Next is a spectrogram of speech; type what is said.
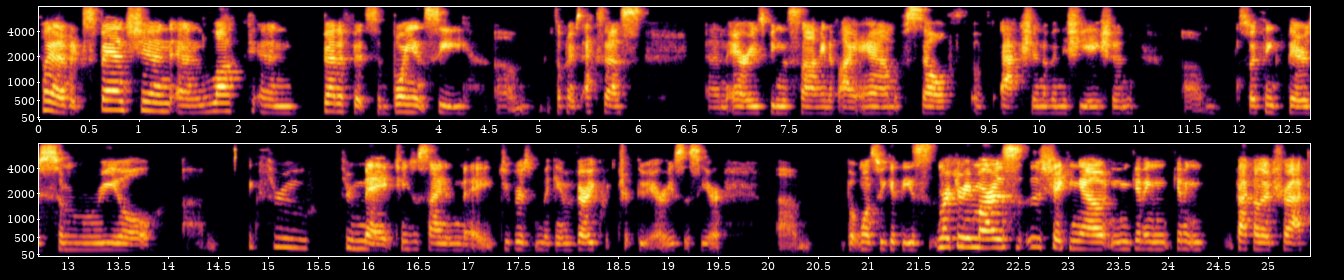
planet of expansion and luck and benefits and buoyancy, um, sometimes excess and Aries being the sign of I am, of self, of action, of initiation. Um, so I think there's some real, um, I think through through May, change the sign in May. Jupiter's making a very quick trip through Aries this year. Um, but once we get these Mercury and Mars shaking out and getting getting back on their track,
